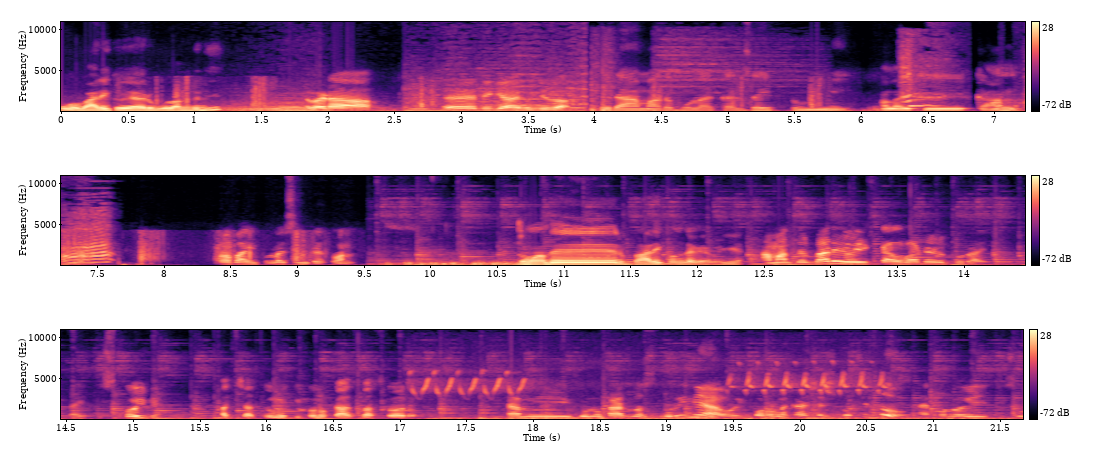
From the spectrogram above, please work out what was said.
ও বাড়ি কই আর বললাম দিদি বেটা এ এদিকে আয় হুনি যা। এরা আমার বলার কাজ দায়িত্ব নেই আলাই কি কান? সবাই বলেছেন এখন তোমাদের বাড়ি কোন জায়গায় ভাইয়া? আমাদের বাড়ি ওই কালভার্টের গোড়ায়। তাই কিছু কইবে? আচ্ছা তুমি কি কোনো কাজ বাজ করো? আমি কোনো কাজ বাজ করি না ওই পড়ালেখা শেষ করছি তো এখন ওই কিছু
